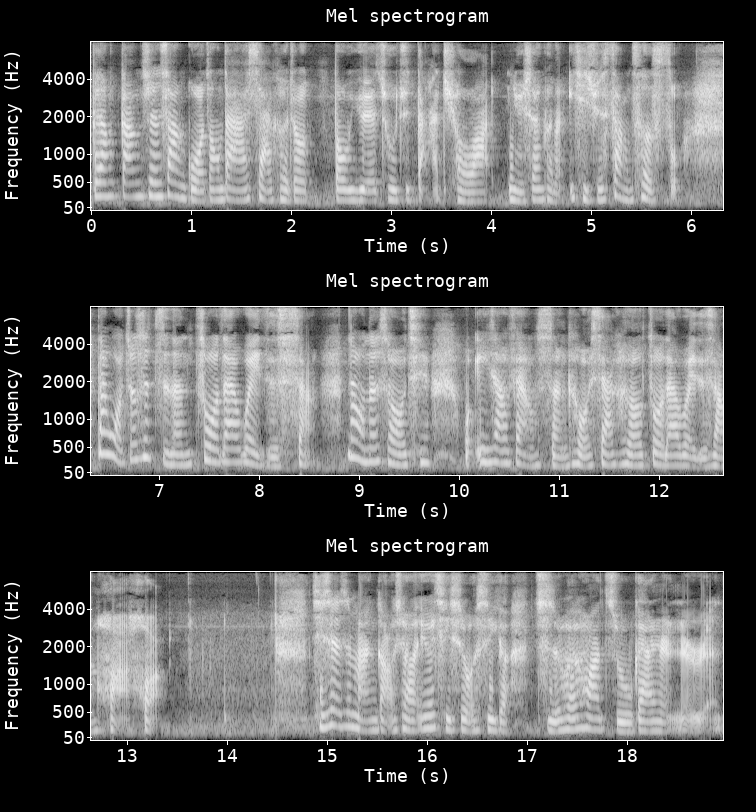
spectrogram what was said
刚刚升上国中，大家下课就都约出去打球啊，女生可能一起去上厕所，但我就是只能坐在位置上。那我那时候其实我印象非常深刻，我下课都坐在位置上画画。其实也是蛮搞笑，因为其实我是一个只会画竹竿人的人。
